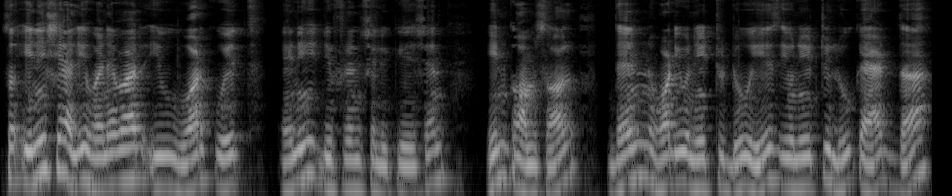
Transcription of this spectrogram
So initially whenever you work with any differential equation in COMSOL then what you need to do is you need to look at the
